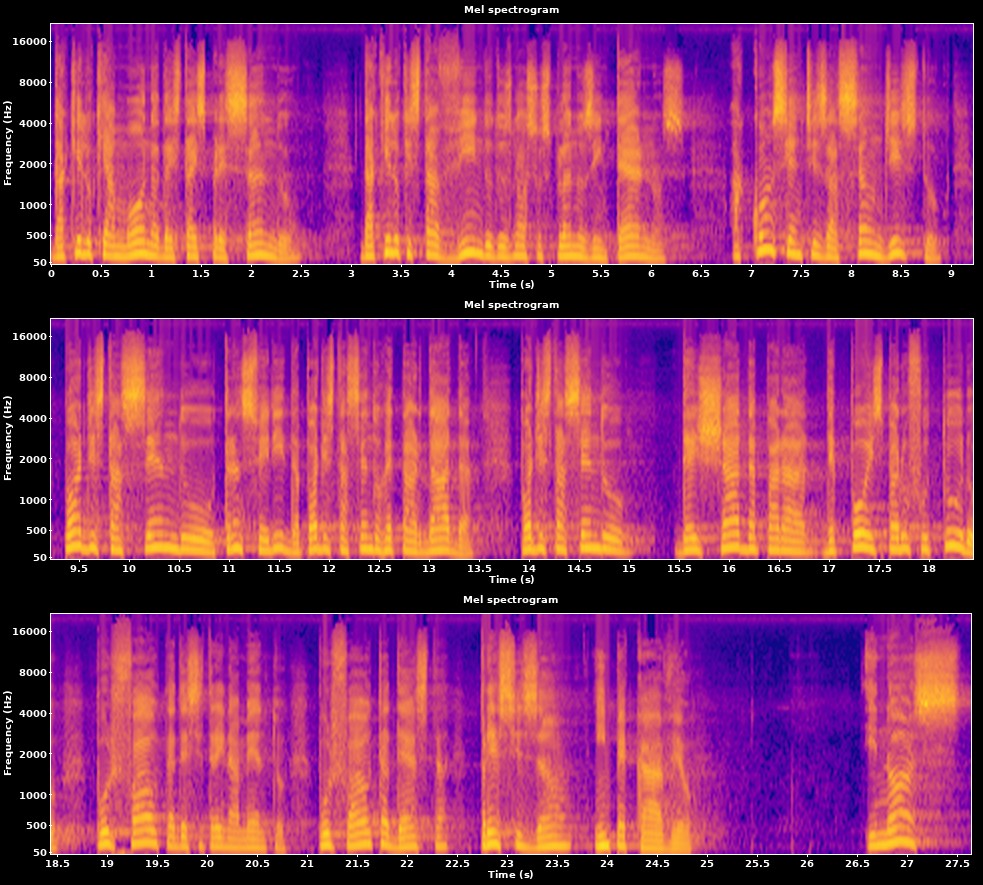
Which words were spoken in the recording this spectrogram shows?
daquilo que a mônada está expressando, daquilo que está vindo dos nossos planos internos, a conscientização disto pode estar sendo transferida, pode estar sendo retardada, pode estar sendo deixada para depois, para o futuro, por falta desse treinamento, por falta desta precisão impecável. E nós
